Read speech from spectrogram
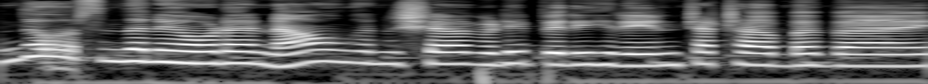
இந்த ஒரு சிந்தனையோட நான் உங்கள் நிஷா விடை பெறுகிறேன் டாட்டா பை பாய்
